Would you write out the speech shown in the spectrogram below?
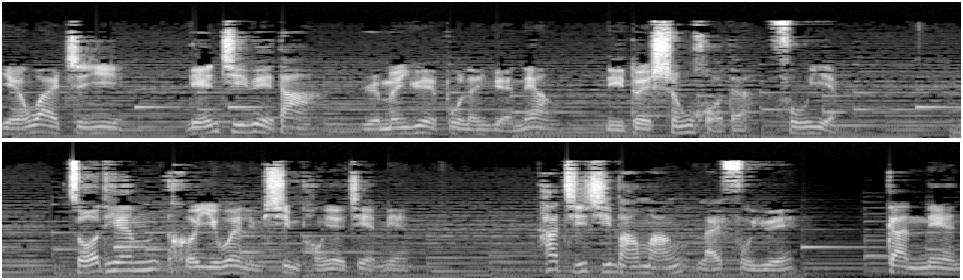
言外之意，年纪越大，人们越不能原谅你对生活的敷衍。昨天和一位女性朋友见面，她急急忙忙来赴约，干练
